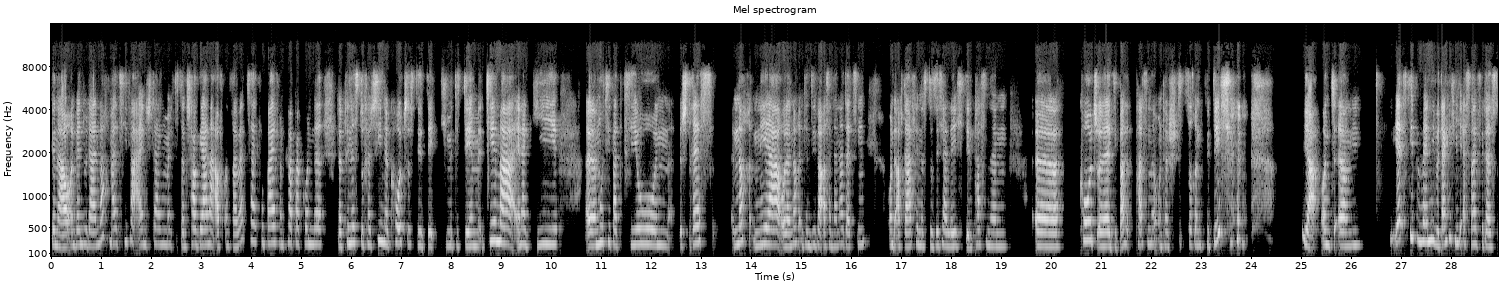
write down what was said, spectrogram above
Genau, und wenn du da noch mal tiefer einsteigen möchtest, dann schau gerne auf unserer Website vorbei von Körperkunde. Dort findest du verschiedene Coaches, die sich mit dem Thema Energie, äh, Motivation, Stress noch näher oder noch intensiver auseinandersetzen. Und auch da findest du sicherlich den passenden äh, Coach oder die passende Unterstützerin für dich. ja, und ähm, jetzt, liebe Mandy, bedanke ich mich erstmal für das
